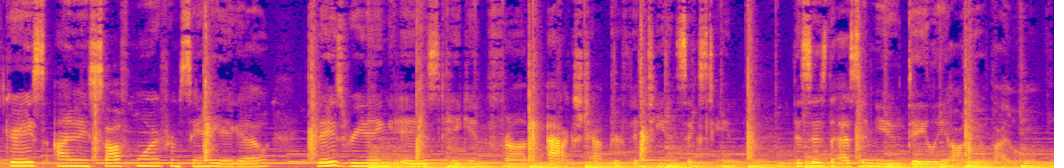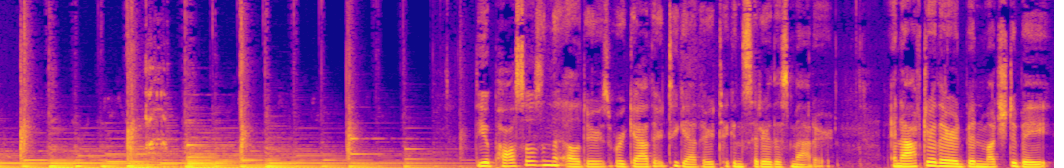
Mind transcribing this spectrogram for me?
Grace. I'm a sophomore from San Diego. Today's reading is taken from Acts chapter 15 and 16. This is the SMU Daily Audio Bible. The apostles and the elders were gathered together to consider this matter. And after there had been much debate,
